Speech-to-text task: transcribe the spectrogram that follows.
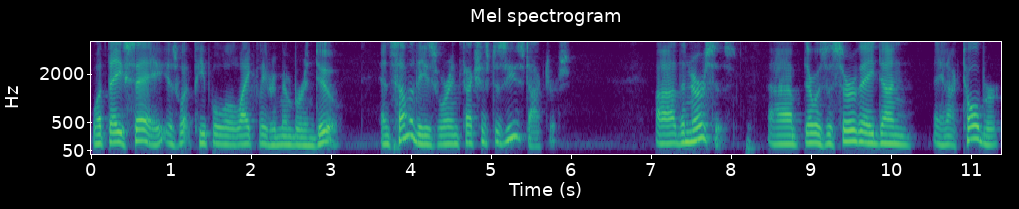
What they say is what people will likely remember and do. And some of these were infectious disease doctors. Uh, the nurses. Uh, there was a survey done in October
